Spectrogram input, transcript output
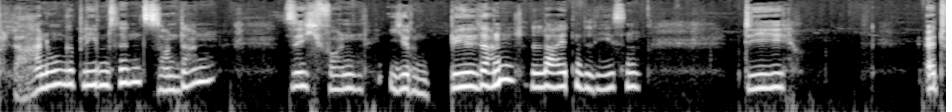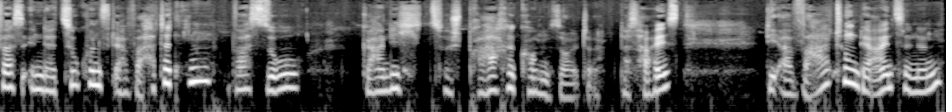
Planung geblieben sind, sondern sich von ihren Bildern leiten ließen, die etwas in der Zukunft erwarteten, was so gar nicht zur Sprache kommen sollte. Das heißt, die Erwartung der Einzelnen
